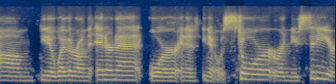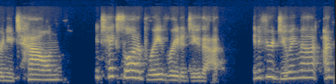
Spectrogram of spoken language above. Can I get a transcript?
um, you know, whether on the internet or in a, you know, a store or a new city or a new town, it takes a lot of bravery to do that. And if you're doing that, I'm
